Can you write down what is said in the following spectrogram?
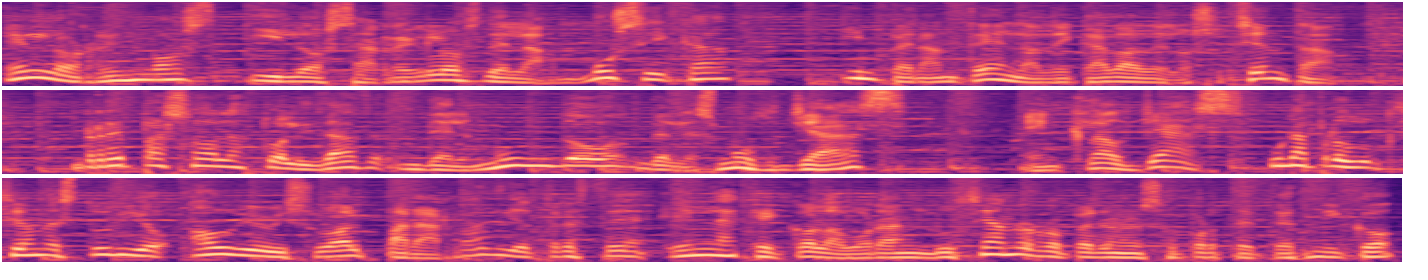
en los ritmos y los arreglos de la música imperante en la década de los 80. repaso a la actualidad del mundo del smooth jazz en Cloud Jazz, una producción de estudio audiovisual para Radio 13 en la que colaboran Luciano Ropero en el soporte técnico,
